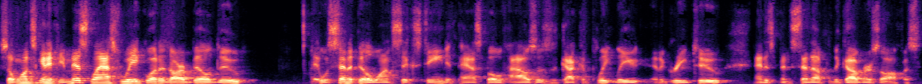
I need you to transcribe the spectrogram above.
So once again, if you missed last week, what did our bill do? It was Senate Bill 116. It passed both houses. It got completely and agreed to, and it's been sent up to the governor's office.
